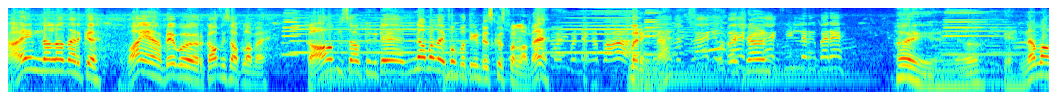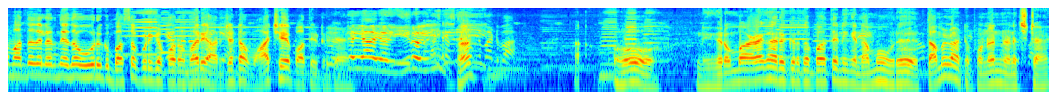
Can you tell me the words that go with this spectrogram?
டைம் நல்லா தான் இருக்கு வாயேன் அப்படியே போய் ஒரு காஃபி சாப்பிடலாமே? காஃபி சாப்பிட்டுக்கிட்டு நம்ம லைஃப்பை பத்தியும் டிஸ்கஸ் பண்ணலாமே? வரீங்களா? ஐயோ என்னம்மா வந்ததுல இருந்து ஏதோ ஊருக்கு பஸ்ஸை பிடிக்க போற மாதிரி அர்ஜென்ட்டா வாட்சே பார்த்துட்டு இருக்கேன்? ஓ நீங்க ரொம்ப அழகா இருக்கிறத பார்த்து நீங்க நம்ம ஒரு தமிழ்நாட்டு பொண்ணுன்னு நினைச்சிட்டேன்.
